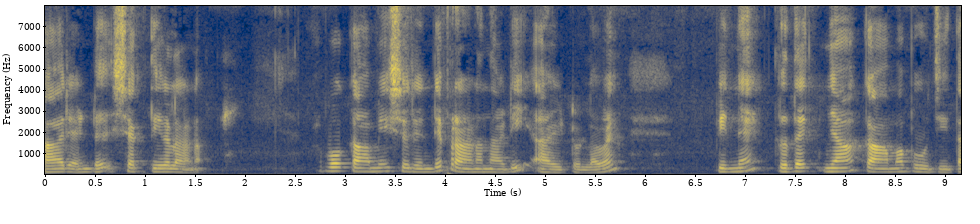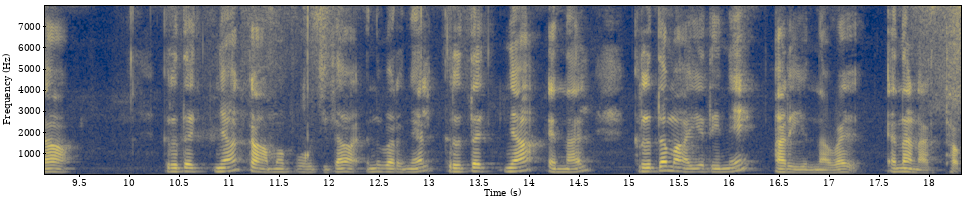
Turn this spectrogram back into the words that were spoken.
ആ രണ്ട് ശക്തികളാണ്. അപ്പോൾ കാമേശ്വരന്റെ പ്രാണനാടി ആയിട്ടുള്ളവൾ പിന്നെ കൃതജ്ഞ കാമപൂജിത. കൃതജ്ഞ കാമപൂജിത എന്ന് പറഞ്ഞാൽ കൃതജ്ഞ എന്നാൽ കൃതമായതിനെ അറിയുന്നവൾ എന്നാണ് അർത്ഥം.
